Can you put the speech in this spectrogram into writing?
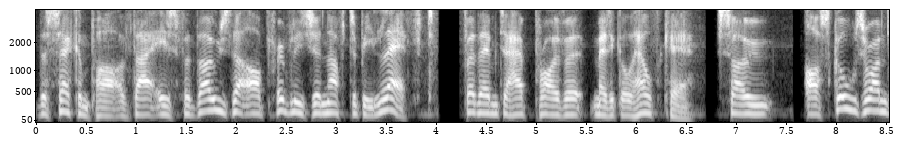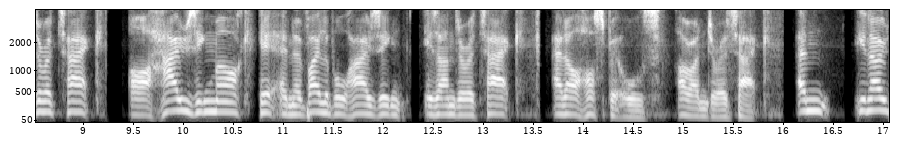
the second part of that is for those that are privileged enough to be left, for them to have private medical health care. So our schools are under attack, our housing market and available housing is under attack, and our hospitals are under attack. And, you know,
